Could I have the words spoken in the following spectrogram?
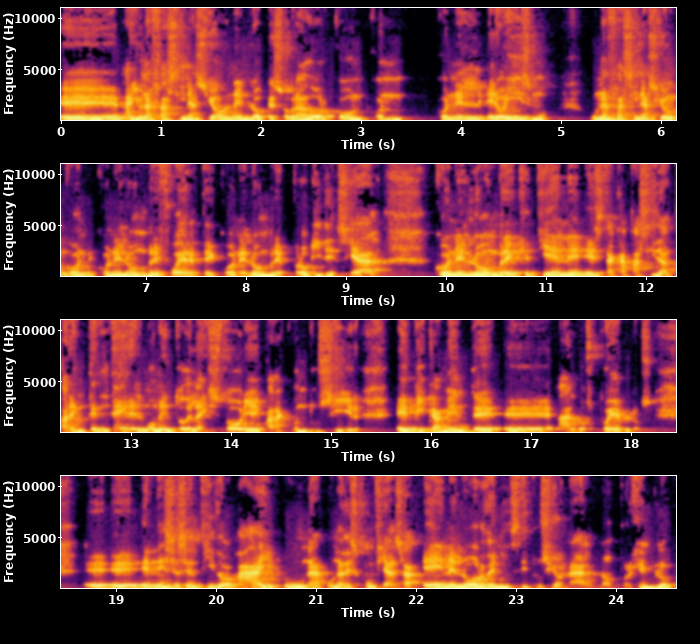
eh, hay una fascinación en López Obrador con, con, con el heroísmo, una fascinación con, con el hombre fuerte, con el hombre providencial con el hombre que tiene esta capacidad para entender el momento de la historia y para conducir épicamente eh, a los pueblos. Eh, eh, en ese sentido hay una, una, desconfianza en el orden institucional, ¿no? Por ejemplo,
